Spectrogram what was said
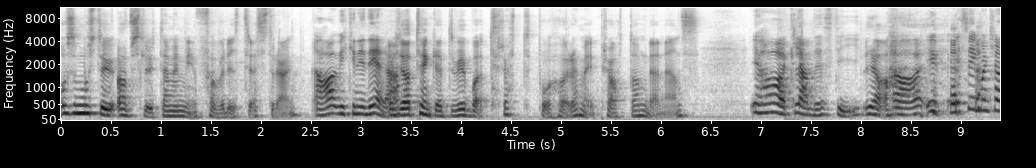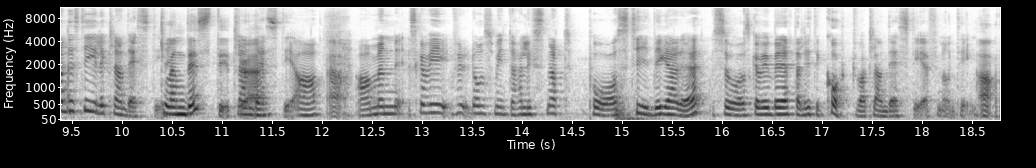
Och så måste jag avsluta med min favoritrestaurang. ja, vilken det då? Och jag tänker att du är bara trött på att höra mig prata om den ens. Ja, clandesti. Ja. Ja, säger man clandesti eller clandesti? Clandesti tror jag. Clandesti, ja. Ja. ja. men ska vi, för de som inte har lyssnat på oss tidigare, så ska vi berätta lite kort vad clandesti är för någonting. Ja,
